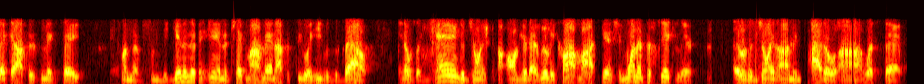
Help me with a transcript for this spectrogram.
check out this mixtape from the from the beginning to the end and check my man out to see what he was about. And there was a gang of joints on here that really caught my attention. One in particular, it was a joint I'm entitled, uh, what's that?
